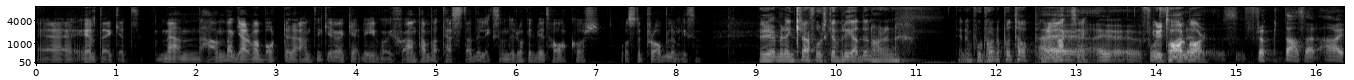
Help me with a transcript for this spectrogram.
Eh, helt enkelt. Men han bara garvar bort det där. Han tycker det verkar, det var ju skönt. Han bara testade liksom. Det råkade bli ett hakkors. What's the problem liksom? Hur är det med den kraftforska vreden? Har den, är den fortfarande på topp? Har den lagt sig? Är du talbar? Fruktansvärt arg.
